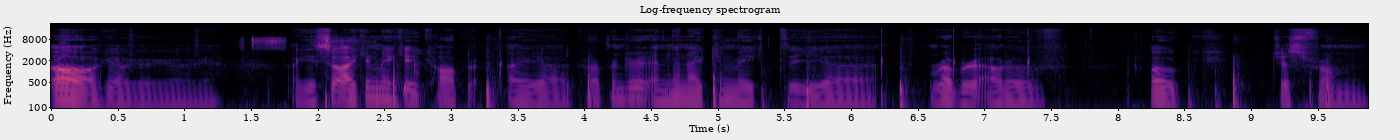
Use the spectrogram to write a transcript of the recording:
Oh, okay, okay, okay, okay. Okay, so I can make a copper, a uh, carpenter, and then I can make the uh, rubber out of oak, just from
